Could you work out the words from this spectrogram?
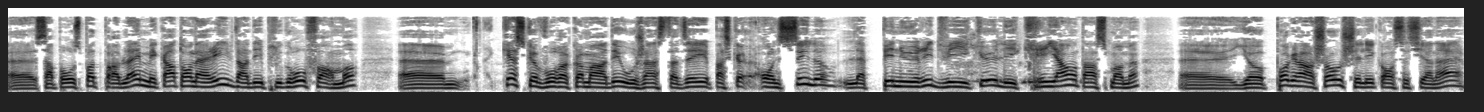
euh, ça pose pas de problème. Mais quand on arrive dans des plus gros formats, euh, qu'est-ce que vous recommandez aux gens? C'est-à-dire, parce qu'on le sait, là, la pénurie de véhicules est criante en ce moment. Il euh, n'y a pas grand-chose chez les concessionnaires.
